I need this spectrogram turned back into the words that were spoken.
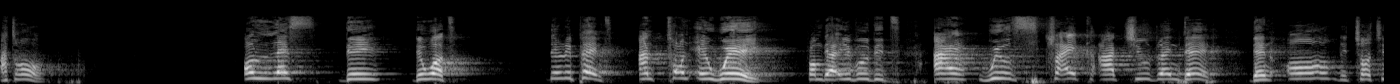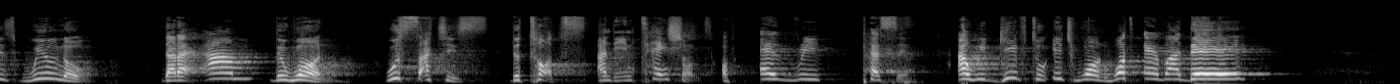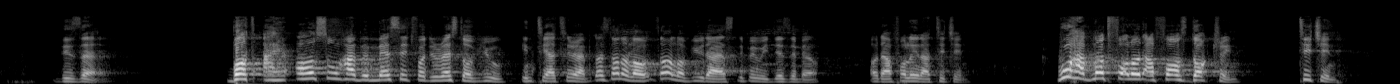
at all. Unless they, they what? They repent and turn away from their evil deeds. I will strike our children dead. Then all the churches will know that I am the one who searches the thoughts and the intentions of every person. I will give to each one whatever they deserve. But I also have a message for the rest of you in Thyatira, because not all, of, not all of you that are sleeping with Jezebel or that are following her teaching, who have not followed a false doctrine teaching.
